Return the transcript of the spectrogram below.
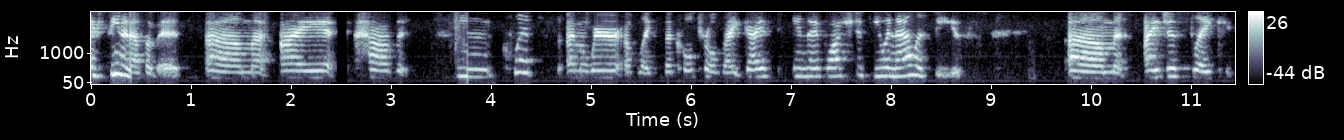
I've seen enough of it. Um, I have seen clips. I'm aware of like the cultural zeitgeist, and I've watched a few analyses. Um, I just like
